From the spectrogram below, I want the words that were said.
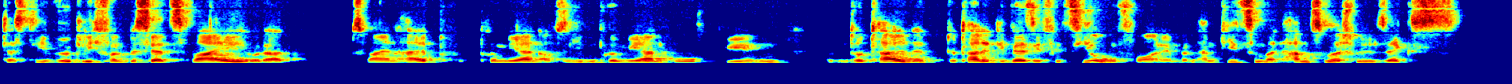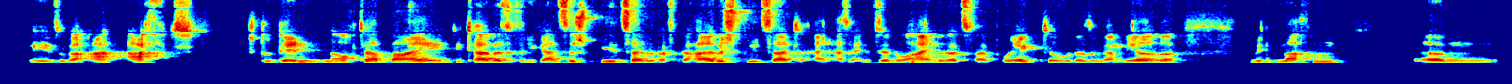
dass die wirklich von bisher zwei oder zweieinhalb Premieren auf sieben Premieren hochgehen und eine totale, eine totale Diversifizierung vornehmen. Dann haben die zum, haben zum Beispiel sechs, nee, sogar acht Studenten auch dabei, die teilweise für die ganze Spielzeit oder für eine halbe Spielzeit, also entweder nur ein oder zwei Projekte oder sogar mehrere mitmachen. Ähm,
